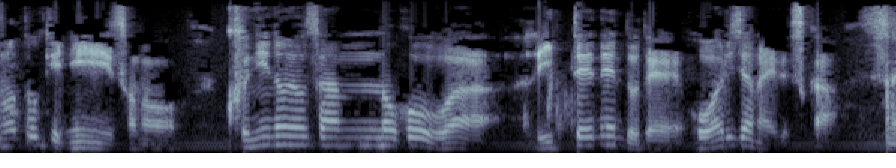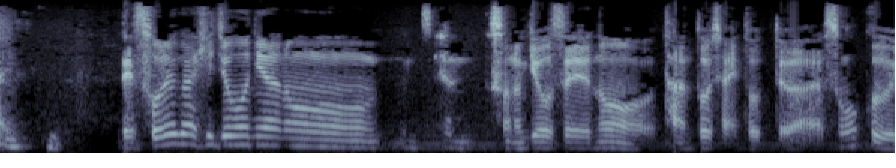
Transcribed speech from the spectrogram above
の時に、その、国の予算の方は一定年度で終わりじゃないですか。はい。で、それが非常にあの、その行政の担当者にとっては、すごく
